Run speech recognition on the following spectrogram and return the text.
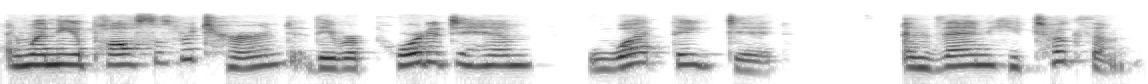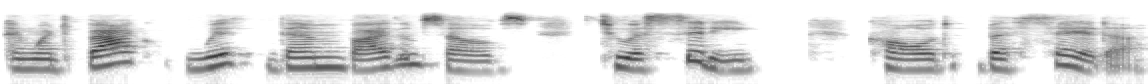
And when the apostles returned, they reported to him what they did. And then he took them and went back with them by themselves to a city called Bethsaida.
